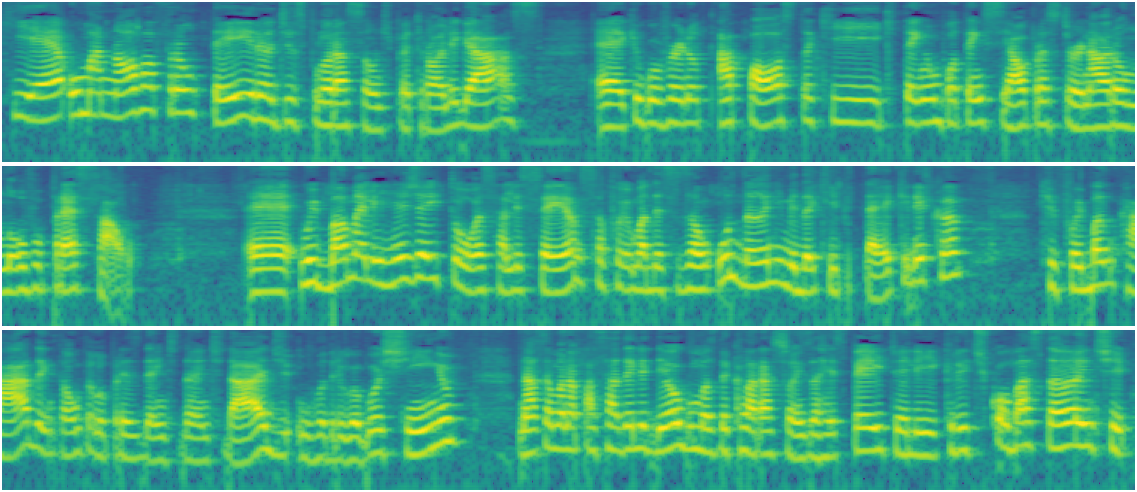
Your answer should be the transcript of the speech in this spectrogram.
que é uma nova fronteira de exploração de petróleo e gás é, que o governo aposta que, que tem um potencial para se tornar um novo pré-sal. É, o IBAMA ele rejeitou essa licença, foi uma decisão unânime da equipe técnica, que foi bancada então pelo presidente da entidade, o Rodrigo Agostinho. Na semana passada ele deu algumas declarações a respeito, ele criticou bastante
